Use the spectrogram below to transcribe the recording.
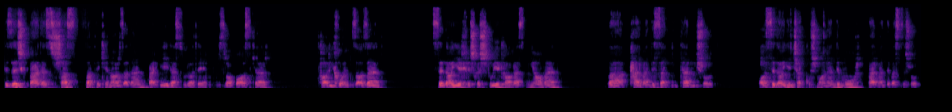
پزشک بعد از شست صفحه کنار زدن برگه دستورات امروز را باز کرد تاریخ و امضا زد. صدای خشخش روی کاغذ میآمد و پرونده سنگینتر می‌شد. با صدای چکش مانند مهر پرونده بسته شد.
